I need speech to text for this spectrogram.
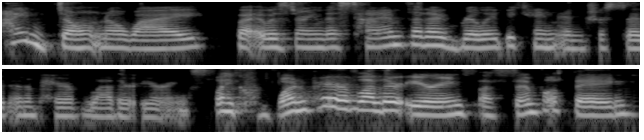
I don't know why, but it was during this time that I really became interested in a pair of leather earrings. Like one pair of leather earrings, a simple thing.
